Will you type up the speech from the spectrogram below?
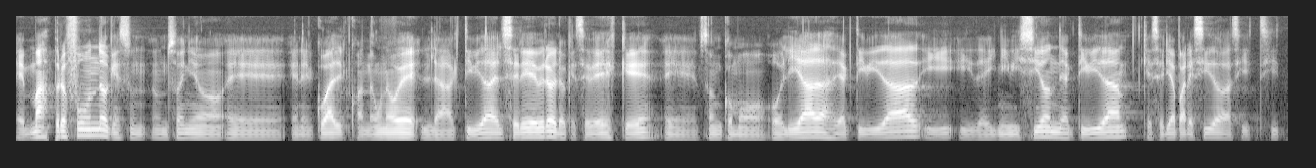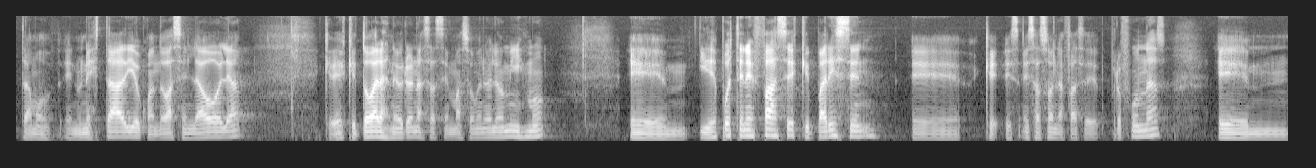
eh, más profundo, que es un, un sueño eh, en el cual cuando uno ve la actividad del cerebro, lo que se ve es que eh, son como oleadas de actividad y, y de inhibición de actividad, que sería parecido a si, si estamos en un estadio cuando hacen la ola, que ves que todas las neuronas hacen más o menos lo mismo. Eh, y después tenés fases que parecen, eh, que es- esas son las fases profundas, eh,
